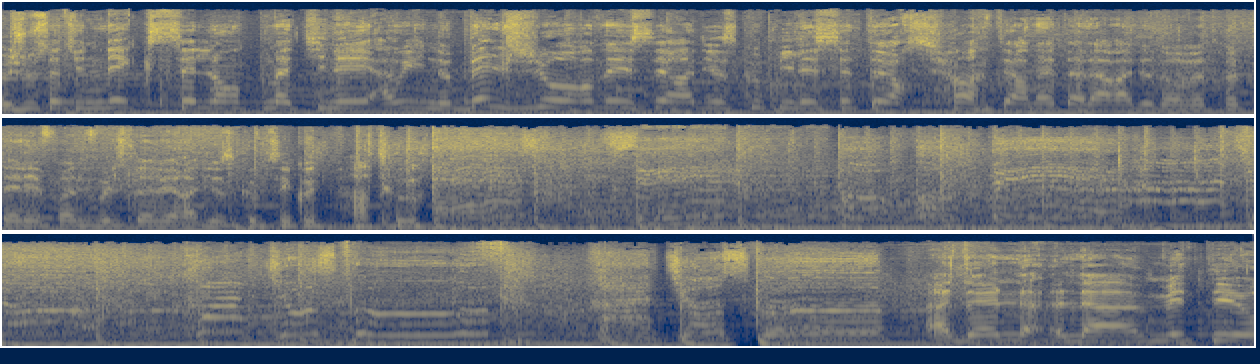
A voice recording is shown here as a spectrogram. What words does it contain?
Je vous souhaite une excellente matinée. Ah oui, une belle journée, c'est Radio Scoop. Il est 7h sur Internet, à la radio, dans votre téléphone. Vous le savez, Radio Scoop s'écoute partout. Adèle, la météo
